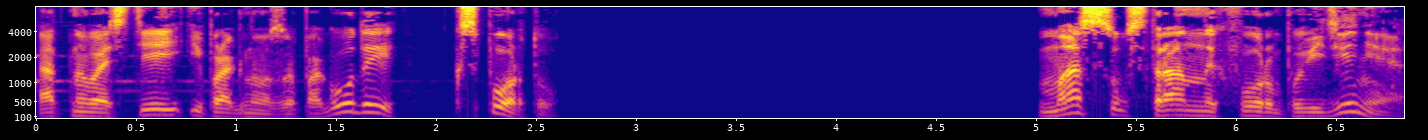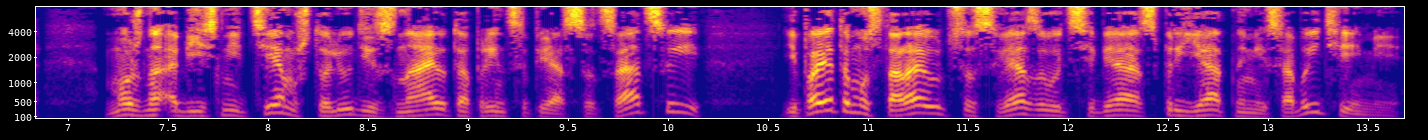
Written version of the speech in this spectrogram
От новостей и прогноза погоды к спорту. Массу странных форм поведения можно объяснить тем, что люди знают о принципе ассоциации и поэтому стараются связывать себя с приятными событиями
